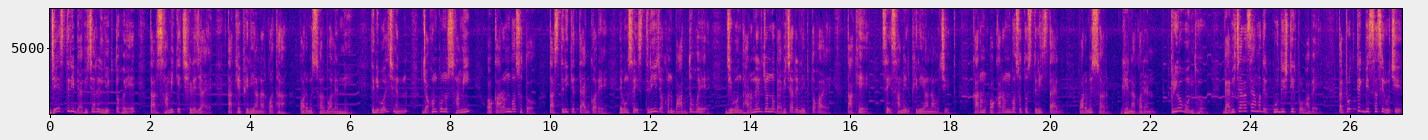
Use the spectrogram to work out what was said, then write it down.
যে স্ত্রী ব্যভিচারে লিপ্ত হয়ে তার স্বামীকে ছেড়ে যায়, তাকে ফিরিয়ে আনার কথা পরমেশ্বর বলেননি। তিনি বলছেন, যখন কোনো স্বামী অকারণবশত তার স্ত্রীকে ত্যাগ করে এবং সেই স্ত্রী যখন বাধ্য হয়ে জীবন ধারণের জন্য ব্যভিচারে লিপ্ত হয়, তাকে সেই স্বামীর ফিরিয়ে আনা উচিত। কারণ অকারণবশত স্ত্রী ত্যাগ পরমেশ্বর ঘৃণা করেন। প্রিয় বন্ধু, ব্যভিচার আসে আমাদের কুদৃষ্টির প্রভাবে। তাই প্রত্যেক বিশ্বাসীর উচিত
